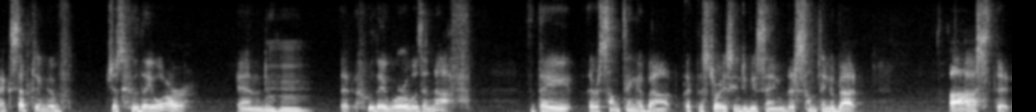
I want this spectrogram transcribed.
accepting of just who they were and mm-hmm. that who they were was enough that they there's something about like the story seemed to be saying there's something about us that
